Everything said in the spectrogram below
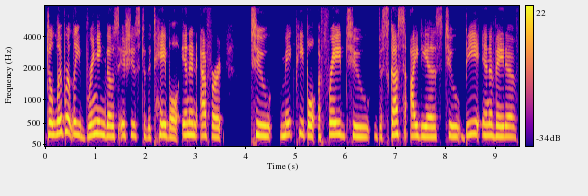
deliberately bringing those issues to the table in an effort to make people afraid to discuss ideas, to be innovative,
